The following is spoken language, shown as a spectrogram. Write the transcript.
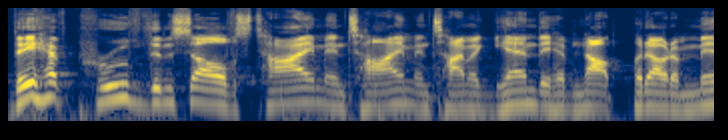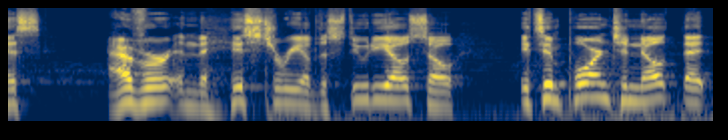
they have proved themselves time and time and time again. They have not put out a miss ever in the history of the studio. So it's important to note that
